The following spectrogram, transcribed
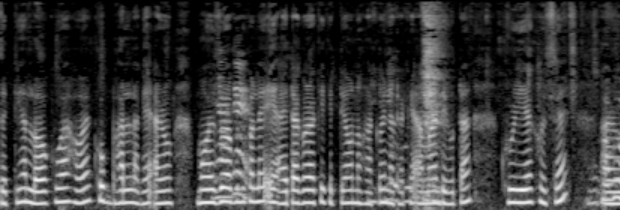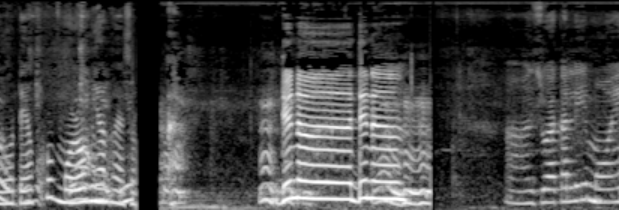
যেতিয়া লগ হোৱা হয় খুব ভাল লাগে। আৰু মই যোৱা বুলি ক'লে এই আইতাগৰাকী কেতিয়াও নহাকৈ নাথাকে। আমাৰ দেউতা খুৰীয়েক হৈছে আৰু তেওঁ খুব মৰমীয়াল হৈ আছে। দুনু দুনু। যোৱাকালি মই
